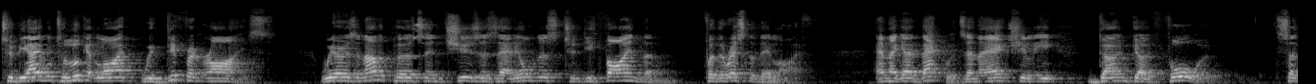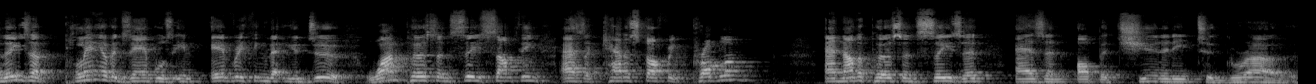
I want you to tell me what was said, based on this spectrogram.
to be able to look at life with different eyes. Whereas another person chooses that illness to define them for the rest of their life. And they go backwards and they actually don't go forward. So these are plenty of examples in everything that you do. One person sees something as a catastrophic problem, another person sees it as an opportunity to grow.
